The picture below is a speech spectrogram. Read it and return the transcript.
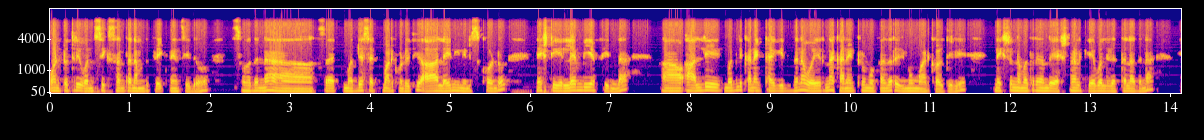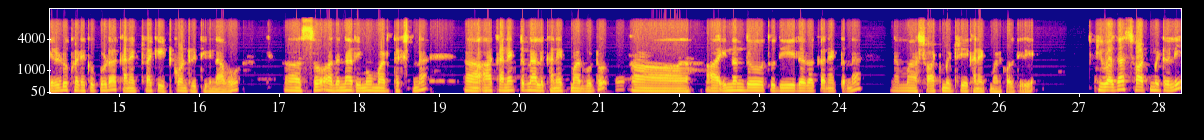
One two three one six ಅಂತ ನಮ್ದು ಫ್ರೀಕ್ವೆನ್ಸಿ ಇದು. ಸೊ ಅದನ್ನ ಸೆಟ್ ಮೊದಲೇ ಸೆಟ್ ಮಾಡ್ಕೊಂಡಿರ್ತೀವಿ. ಆ ಲೈನಿಗೆ ನಿಲ್ಲಿಸ್ಕೊಂಡು next L M B F ಇಂದ ಅಲ್ಲಿ ಮೊದಲು ಕನೆಕ್ಟ್ ಆಗಿದ್ದನ್ನ ವೈರ್ನ ಕನೆಕ್ಟರ್ ಮುಖಾಂತರ ರಿಮೂವ್ ಮಾಡ್ಕೊಳ್ತೀವಿ. ನೆಕ್ಸ್ಟ್ ನಮ್ಮ ಹತ್ರ ಒಂದು ಎಕ್ಸ್ಟರ್ನಲ್ ಕೇಬಲ್ ಇರುತ್ತಲ್ಲ ಅದನ್ನ ಎರಡು ಕಡೆಗೂ ಕೂಡ ಕನೆಕ್ಟರ್ ಹಾಕಿ ಇಟ್ಕೊಂಡಿರ್ತೀವಿ ನಾವು. ಸೊ ಅದನ್ನ ರಿಮೂವ್ ಮಾಡಿದ ತಕ್ಷಣ ಆ, ಆ ಕನೆಕ್ಟರ್ನ ಅಲ್ಲಿ ಕನೆಕ್ಟ್ ಮಾಡಿಬಿಟ್ಟು ಇನ್ನೊಂದು ತುದಿ ಇಲ್ಲದ ಕನೆಕ್ಟರ್ನ ನಮ್ಮ ಶಾರ್ಟ್ ಮೀಟ್ರಿಗೆ ಕನೆಕ್ಟ್ ಮಾಡ್ಕೊಳ್ತೀವಿ. ಇವಾಗ ಶಾರ್ಟ್ ಮೀಟ್ರಲ್ಲಿ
